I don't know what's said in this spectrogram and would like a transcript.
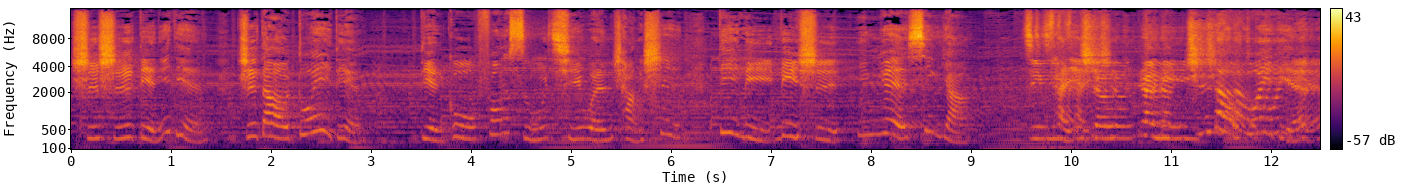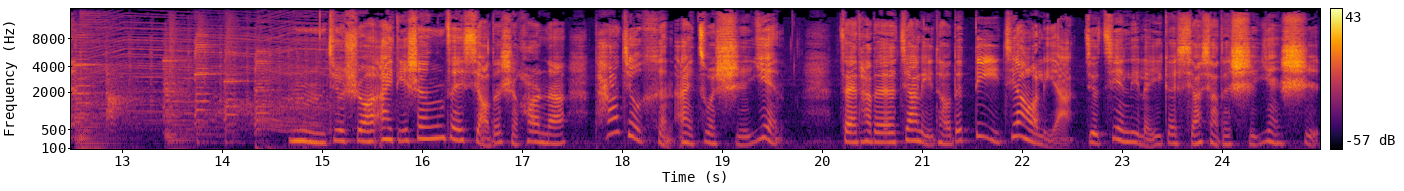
时时点一点，知道多一点。典故、风俗、奇闻、常识、地理、历史、音乐、信仰，精彩一生，让您知道多一点。嗯，就说爱迪生在小的时候呢，他就很爱做实验，在他的家里头的地窖里啊，就建立了一个小小的实验室。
